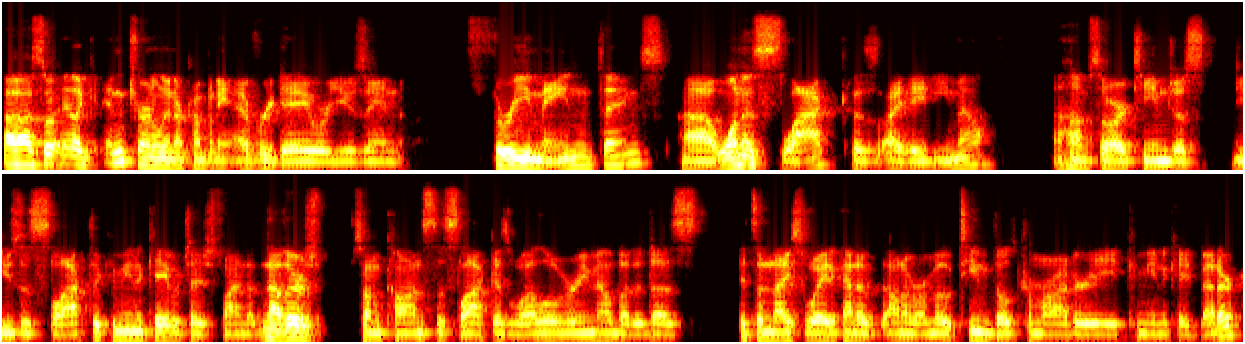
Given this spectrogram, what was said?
Uh, so like internally in our company, every day we're using three main things. Uh, one is Slack because I hate email. Um, so our team just uses Slack to communicate, which I just find now there's some cons to Slack as well over email, but it does it's a nice way to kind of on a remote team build camaraderie, communicate better.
